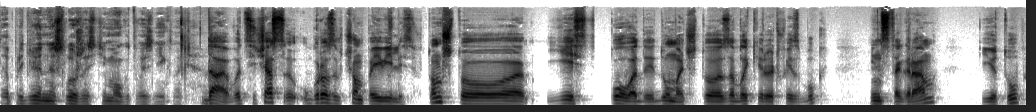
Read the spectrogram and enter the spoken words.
определенные сложности могут возникнуть? Да, вот сейчас угрозы в чем появились? В том, что есть поводы думать, что заблокируют Facebook, Instagram, YouTube.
